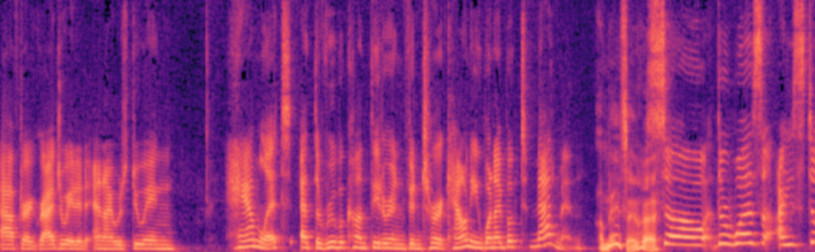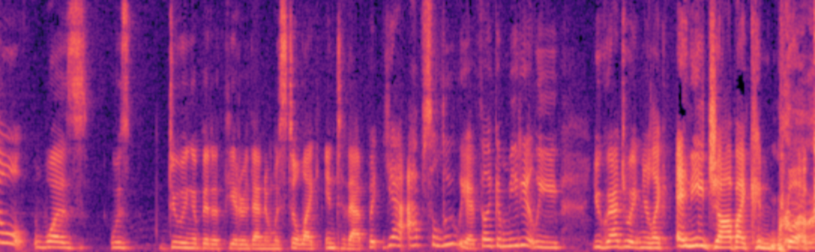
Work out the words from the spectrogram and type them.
after I graduated, and I was doing Hamlet at the Rubicon Theater in Ventura County when I booked Mad Men. Amazing. Okay. So there was, I still was was doing a bit of theater then and was still like into that. But yeah, absolutely. I feel like immediately you graduate and you're like, any job I can book,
